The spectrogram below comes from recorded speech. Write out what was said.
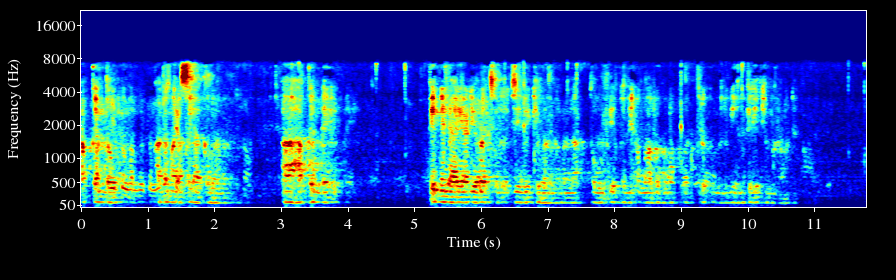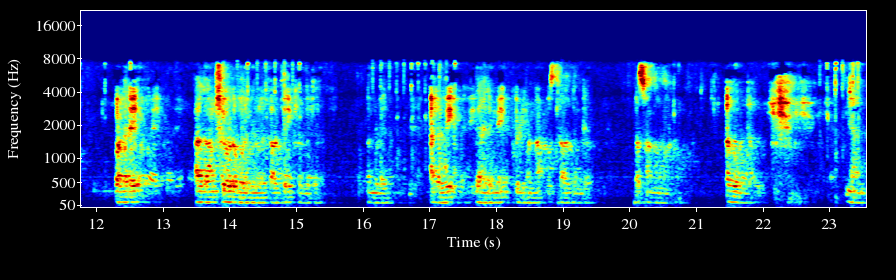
ഹക്കെന്തോ അത് മനസ്സിലാക്കുക ആ ഹക്കിന്റെ പിന്നിലായി അടിയുറച്ച് ജീവിക്കുവാനുള്ള തൗഫീഖിനെ അള്ളാഹു നൽകി അനുഗ്രഹിക്കുമാറാവട്ടെ വളരെ ആകാംക്ഷയോടുകൂടി നിങ്ങൾ കാത്തിരിക്കുന്നത് നമ്മുടെ അലവി ധാരമേ കുഴിമണ്ണ ഉസ്താദിന്റെ പ്രസംഗമാണ്. അതുകൊണ്ട് ഞാൻ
